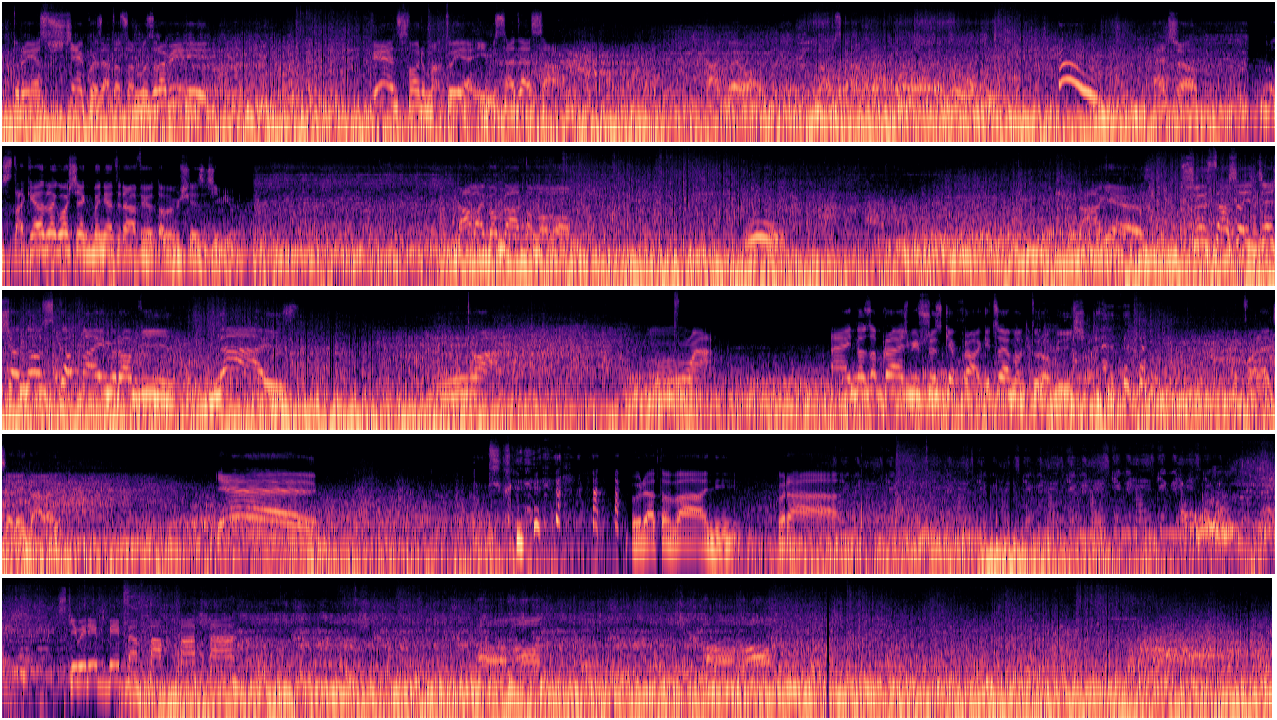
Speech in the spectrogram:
Który jest wściekły za to, co mu zrobili. Więc formatuje im Sedesa. Tak było. Polska. Headshot. No z takiej odległości jakby nie trafił, to bym się zdziwił. Dawaj bombę atomową. Uuu. Jest. 360 no skopa im robi. Nice. Mua. Mua. Ej, no zabrałeś mi wszystkie fragi, co ja mam tu robić? I polecieli dalej. Jej! Uratowani. Hurra! Skibidi ba pa pa pa. Oho. Oho.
